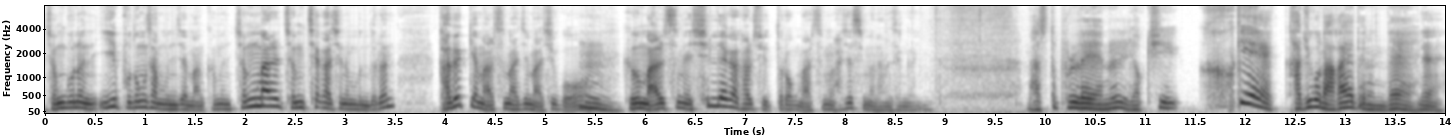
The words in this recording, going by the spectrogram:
정부는 이 부동산 문제만큼은 정말 정책하시는 분들은 가볍게 말씀하지 마시고 음. 그 말씀에 신뢰가 갈 수 있도록 말씀을 하셨으면 하는 생각입니다. 마스터 플랜을 역시 크게 가지고 나가야 되는데 네.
